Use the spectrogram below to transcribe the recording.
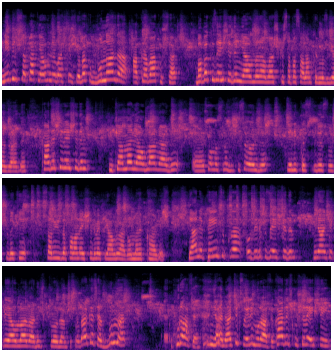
Ne bir sakat yavru ne başka bir şey. Bakın bunlar da akraba kuşlar. Baba kız eşledim yavruları Allah'a şükür sapasağlam kırmızı göz verdi. Kardeşleri eşledim. Mükemmel yavrular verdi. Ee, sonrasında dişisi öldü. Delik kız biliyorsunuz şuradaki sarı yüzle falan eşledim hep yavru verdi. Onlar hep kardeş. Yani Painted'la o deli kızı eşledim. Yine aynı şekilde yavrular verdi. Hiç problem çıkmadı. Arkadaşlar bunlar hurafe. Yani açık söyleyeyim hurafe. Kardeş kuşları eşleyin.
